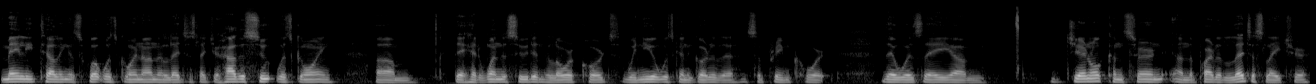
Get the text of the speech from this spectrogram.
mainly telling us what was going on in the legislature, how the suit was going. Um, they had won the suit in the lower courts. We knew it was going to go to the Supreme Court. There was a um, general concern on the part of the legislature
